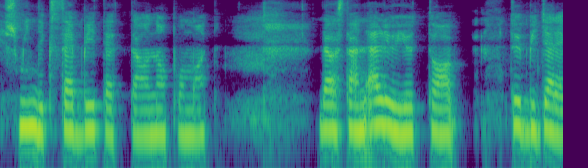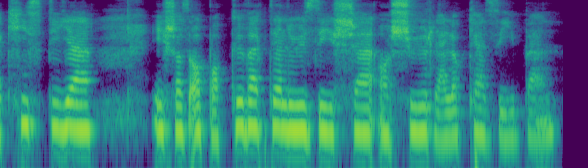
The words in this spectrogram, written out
és mindig szebbítette a napomat. De aztán előjött a többi gyerek hisztie, és az apa követelőzése a sűrrel a kezében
